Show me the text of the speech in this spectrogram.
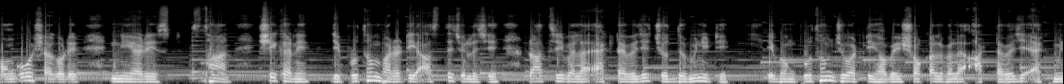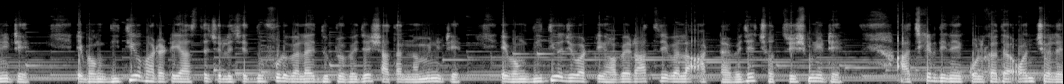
বঙ্গোপসাগরের নিয়ারেস্ট স্থান, সেখানে যে প্রথম ভাড়াটি আসতে চলেছে রাত্রিবেলা একটা বেজে চোদ্দ মিনিটে এবং প্রথম জোয়ারটি হবে সকালবেলা আটটা বেজে এক মিনিটে এবং দ্বিতীয় ভাড়াটি আসতে চলেছে দুপুরবেলায় দুটো বেজে সাতান্ন মিনিটে এবং দ্বিতীয় জোয়ারটি হবে রাত্রিবেলা আটটা বেজে ছত্রিশ মিনিটে। আজকের দিনে কলকাতা অঞ্চলে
